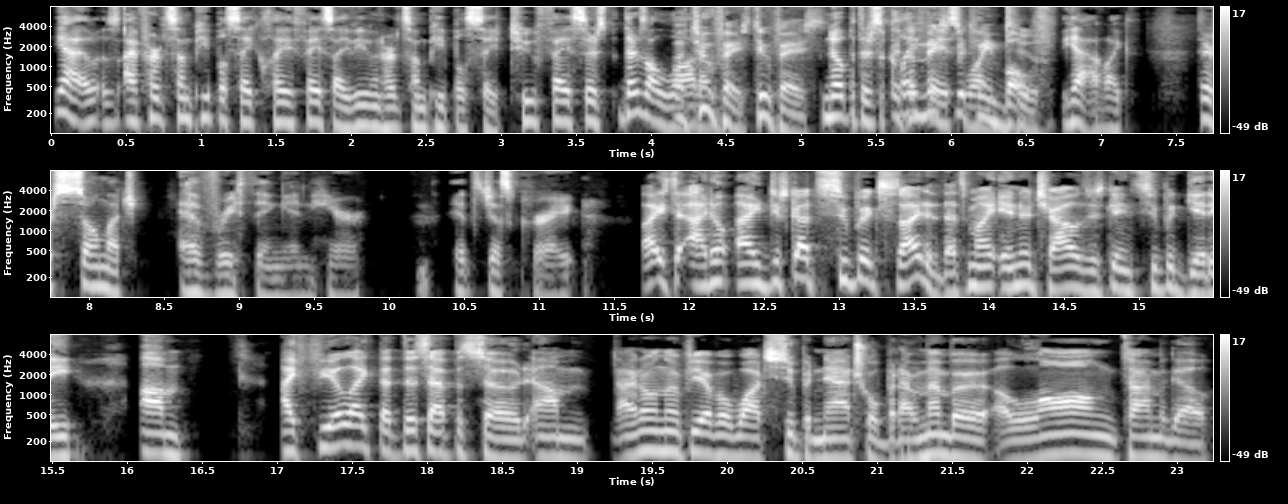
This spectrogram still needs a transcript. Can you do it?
Yeah, it was. I've heard some people say Clayface. I've even heard some people say Two Face. There's there's a lot Two Face, Two Face. no, but there's a It's a mix Clayface between one both. too. Yeah, like there's so much everything in here. It's just great. I, I don't I just got super excited. That's my inner child just getting super giddy. Um I feel like that this episode um I don't know if you ever watched Supernatural, but I remember a long time ago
